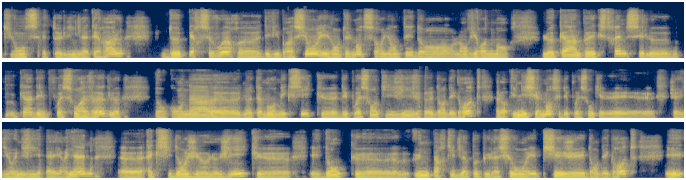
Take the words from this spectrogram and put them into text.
qui ont cette ligne latérale de percevoir euh, des vibrations et éventuellement de s'orienter dans l'environnement. Le cas un peu extrême, c'est le cas des poissons aveugles. Donc on a euh, notamment au Mexique euh, des poissons qui vivent dans des grottes. Alors initialement, c'est des poissons qui avaient, j'allais dire, une vie aérienne, accident géologique, et donc une partie de la population est piégée dans des grottes, et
